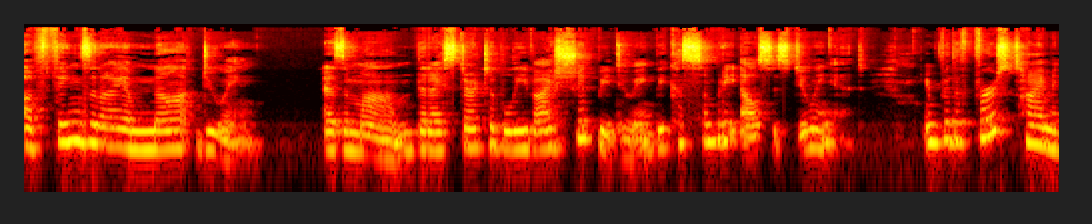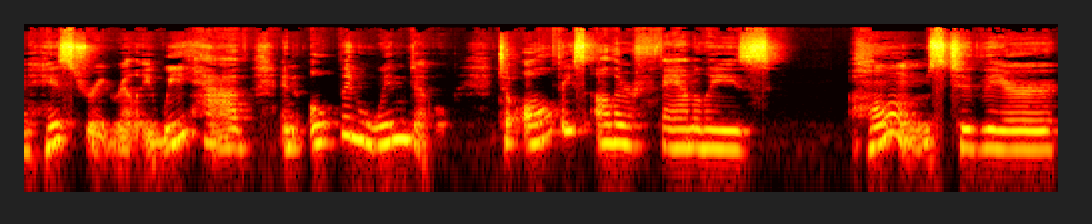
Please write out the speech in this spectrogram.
of things that I am not doing as a mom that I start to believe I should be doing because somebody else is doing it. And for the first time in history, really, we have an open window to all these other families' homes, to their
